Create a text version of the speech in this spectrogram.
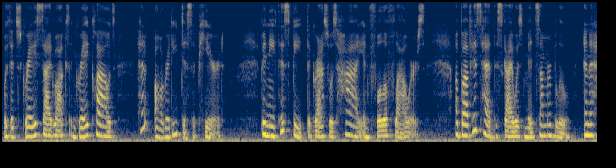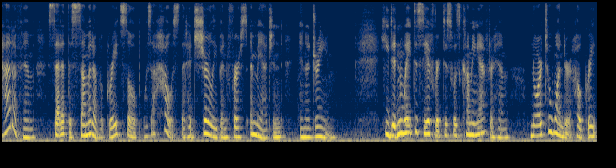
with its gray sidewalks and gray clouds, had already disappeared. Beneath his feet, the grass was high and full of flowers. Above his head, the sky was midsummer blue, and ahead of him, set at the summit of a great slope, was a house that had surely been first imagined in a dream. He didn't wait to see if Rictus was coming after him, nor to wonder how great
